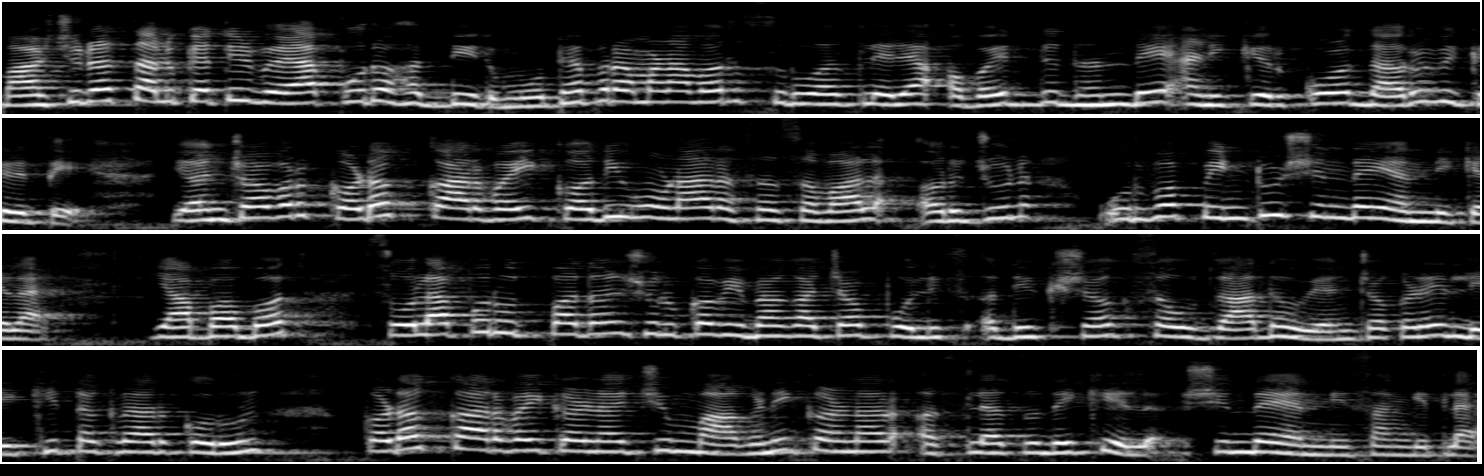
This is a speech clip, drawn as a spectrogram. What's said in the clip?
माळशिरस तालुक्यातील वेळापूर हद्दीत मोठ्या प्रमाणावर सुरू असलेल्या अवैध धंदे आणि किरकोळ दारू विक्रेते यांच्यावर कडक कारवाई कधी होणार असा सवाल अर्जुन उर्फ पिंटू शिंदे यांनी केला आहे याबाबत सोलापूर उत्पादन शुल्क विभागाच्या पोलीस अधीक्षक सौ जाधव यांच्याकडे लेखी तक्रार करून कडक कारवाई करण्याची मागणी करणार असल्याचं देखील शिंदे यांनी सांगितलंय.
